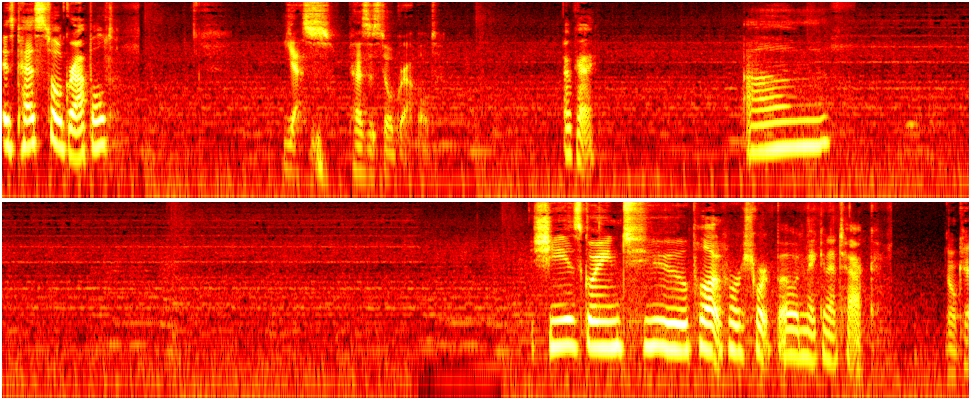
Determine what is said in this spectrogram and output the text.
Is Pez still grappled? Yes, Pez is still grappled. Okay. Um. She is going to pull out her short bow and make an attack. Okay.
